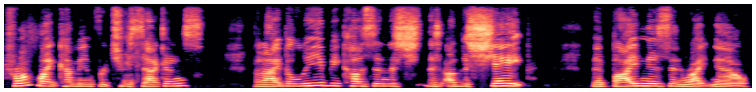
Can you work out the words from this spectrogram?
Trump might come in for two seconds, but I believe because in the, of the shape that Biden is in right now,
